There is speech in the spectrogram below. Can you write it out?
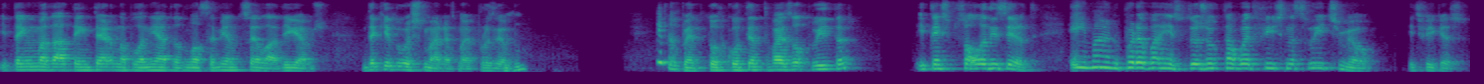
e tem uma data interna planeada de lançamento, sei lá, digamos, daqui a duas semanas, não é? Por exemplo. Uhum. E de repente, todo contente, vais ao Twitter e tens pessoal a dizer-te: Ei mano, parabéns, o teu jogo está bem fixe na Switch, meu. E tu ficas:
